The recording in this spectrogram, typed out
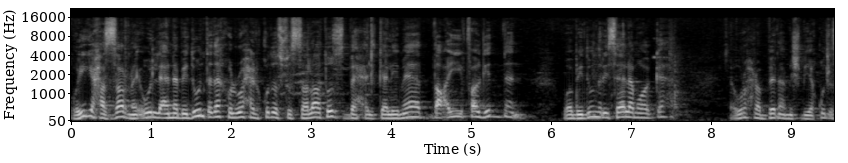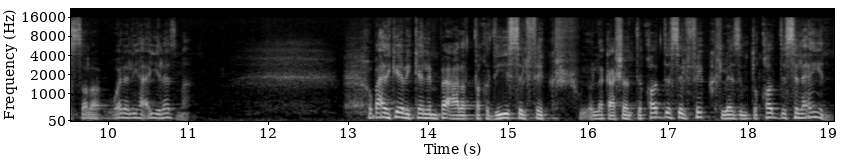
ويجي يحذرنا يقول لأن بدون تدخل روح القدس في الصلاة تصبح الكلمات ضعيفة جدا وبدون رسالة موجهة. لو روح ربنا مش بيقود الصلاة ولا ليها أي لازمة. وبعد كده بيتكلم بقى على التقديس الفكر ويقول لك عشان تقدس الفكر لازم تقدس العين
